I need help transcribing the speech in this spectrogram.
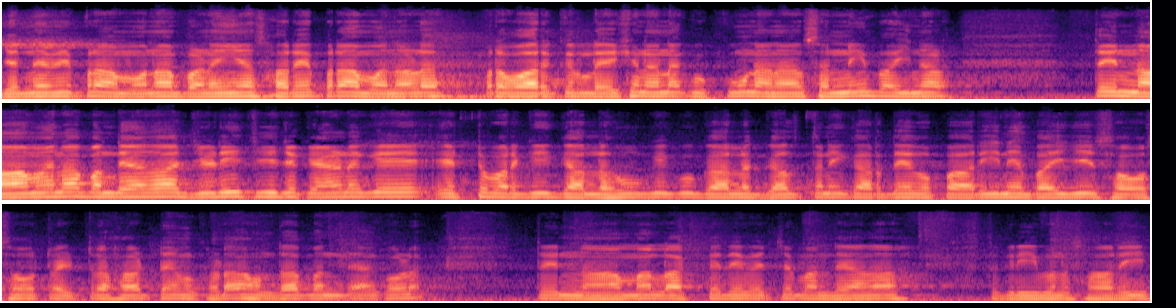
ਜਿੰਨੇ ਵੀ ਭਰਾਵਾਂ ਨਾਲ ਬਣੇ ਆ, ਸਾਰੇ ਭਰਾਵਾਂ ਨਾਲ, ਪਰਿਵਾਰਕ ਰਿਲੇਸ਼ਨ ਆ ਨਾ, ਕੁੱਕੂ ਨਾਲ ਸੰਨੀ ਬਾਈ ਨਾਲ। ਤੇ ਨਾਮ ਇਹਨਾਂ ਬੰਦਿਆਂ ਦਾ, ਜਿਹੜੀ ਚੀਜ਼ ਕਹਿਣਗੇ, ਇੱਟ ਵਰਗੀ ਗੱਲ ਹੋਊਗੀ, ਕੋਈ ਗੱਲ ਗਲਤ ਨਹੀਂ ਕਰਦੇ, ਵਪਾਰੀ ਨੇ ਬਾਈ ਜੀ 100 100 ਟਰੈਕਟਰ ਹਰ ਟਾਈਮ ਖੜਾ ਹੁੰਦਾ ਬੰਦਿਆਂ ਕੋਲ। ਤੇ ਨਾਮ ਇਲਾਕੇ ਦੇ ਵਿੱਚ ਬੰਦਿਆਂ ਦਾ, ਤਕਰੀਬਨ ਸਾਰੀ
